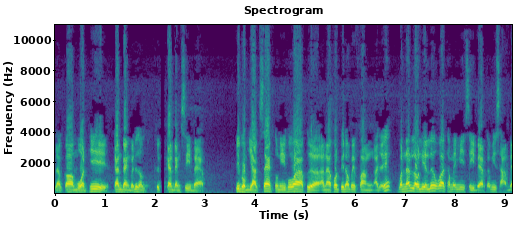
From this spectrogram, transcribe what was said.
แล้วก็หมวดที่การแบ่งแบบที่สองคือการแบ่งสี่แบบ ที่ผมอยากแทรกตรงนี้เพราะว่าเผื่ออนาคตพี่น้องไปฟัง อาจจะเอ๊ะวันนั้นเราเรียนเรื่องว่าทำไมมีสี่แบบถ้ามีสามแบ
